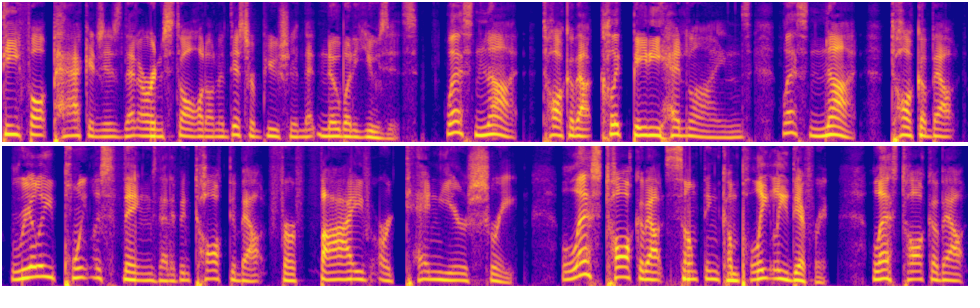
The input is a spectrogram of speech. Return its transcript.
default packages that are installed on a distribution that nobody uses. Let's not talk about clickbaity headlines. Let's not talk about really pointless things that have been talked about for five or 10 years straight. Let's talk about something completely different. Let's talk about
